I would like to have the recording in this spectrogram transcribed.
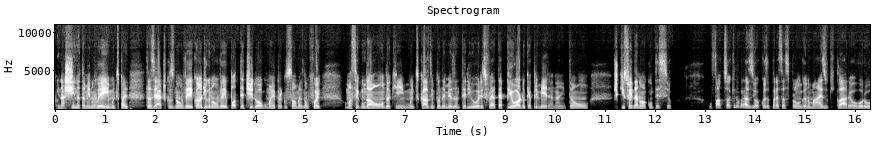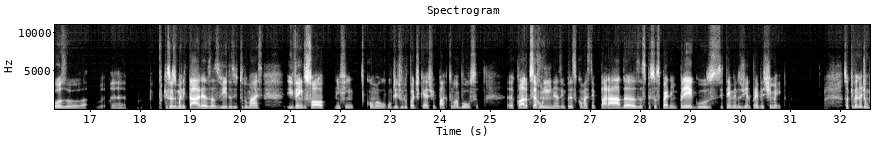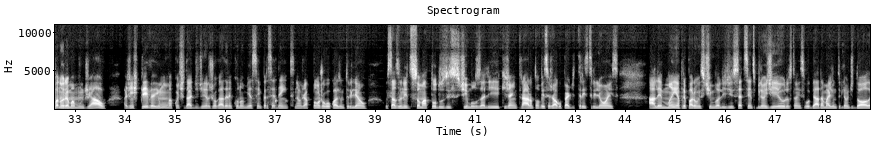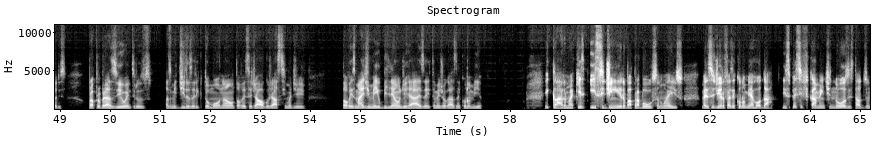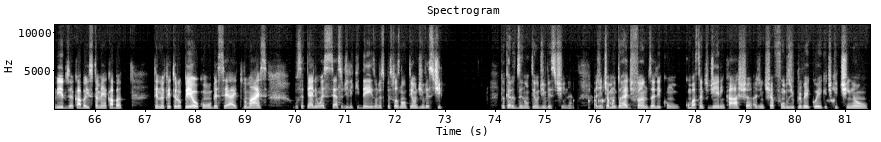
E na China também não veio, muitos países asiáticos não veio. Quando eu digo não veio, pode ter tido alguma repercussão, mas não foi uma segunda onda que, em muitos casos, em pandemias anteriores, foi até pior do que a primeira, né? Então, acho que isso ainda não aconteceu. O fato só é que no Brasil a coisa parece estar se prolongando mais, o que, claro, é horroroso, é, por questões humanitárias, as vidas e tudo mais, e vendo só, enfim, como é o objetivo do podcast, o impacto na bolsa. É claro que isso é ruim, né? As empresas começam a tempo paradas, as pessoas perdem empregos, se tem menos dinheiro para investimento. Só que vendo de um panorama mundial, a gente teve aí uma quantidade de dinheiro jogada na economia sem precedentes, né? O Japão jogou quase um trilhão, os Estados Unidos somar todos os estímulos ali que já entraram, talvez seja algo perto de 3 trilhões. A Alemanha preparou um estímulo ali de 700 bilhões de euros, então esse bobeada mais de um trilhão de dólares. O próprio Brasil, entre os as medidas ali que tomou, não, talvez seja algo já acima de talvez mais de meio bilhão de reais aí também jogados na economia. E claro, não é que esse dinheiro vá para a bolsa, não é isso. Mas esse dinheiro faz a economia rodar. E especificamente nos Estados Unidos, e acaba isso também acaba tendo um efeito europeu com o BCA e tudo mais, você tem ali um excesso de liquidez onde as pessoas não têm onde investir que eu quero dizer não ter onde investir, né? A gente tinha muito hedge funds ali com, com bastante dinheiro em caixa, a gente tinha fundos de private equity que tinham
